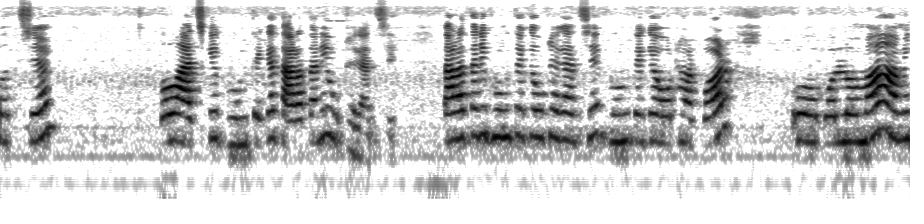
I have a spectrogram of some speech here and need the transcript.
হচ্ছে ও আজকে ঘুম থেকে তাড়াতাড়ি উঠে গেছে। তাড়াতাড়ি ঘুম থেকে উঠে গেছে। ঘুম থেকে ওঠার পর ও বলল মা আমি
